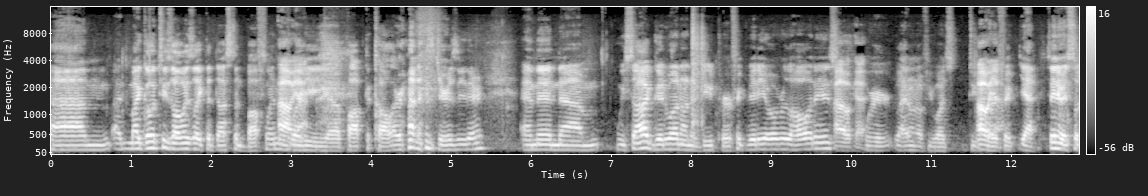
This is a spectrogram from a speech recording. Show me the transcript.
Um, my go-to is always like the Dustin Byfuglien, Oh, where yeah. he uh, popped the collar on his jersey there. And then um, we saw a good one on a Dude Perfect video over the holidays. Oh, okay. Where I don't know if you watched Dude Oh, yeah. Perfect. Yeah. So anyway, so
